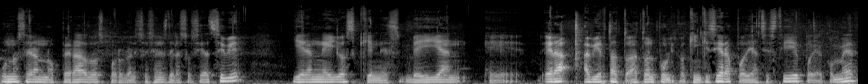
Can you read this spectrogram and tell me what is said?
unos eran operados por organizaciones de la sociedad civil y eran ellos quienes veían, eh, era abierto a, todo el público, quien quisiera podía asistir, podía comer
